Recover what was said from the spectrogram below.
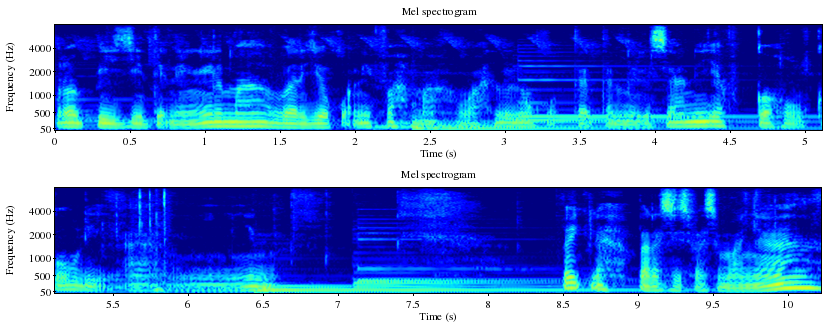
Rabbi zidni ilma warzuqni fahma wa hlul 'uqdatam min lisani yafqahu qawli. Amin. Baiklah para siswa semuanya,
